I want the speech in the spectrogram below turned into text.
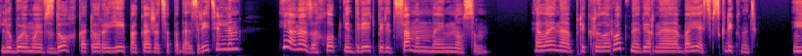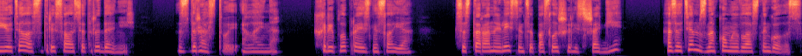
Любой мой вздох, который ей покажется подозрительным, и она захлопнет дверь перед самым моим носом. Элайна прикрыла рот, наверное, боясь вскрикнуть. Ее тело сотрясалось от рыданий. «Здравствуй, Элайна», — хрипло произнесла я. Со стороны лестницы послышались шаги, а затем знакомый властный голос.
